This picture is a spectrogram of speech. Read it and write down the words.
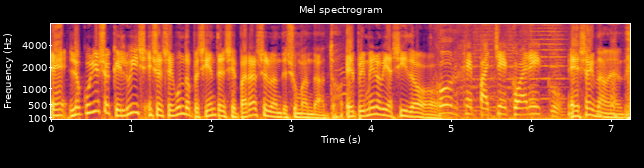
Eh, lo curioso es que Luis es el segundo presidente en separarse durante su mandato. El primero había sido. Jorge Pacheco Areco. Exactamente.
